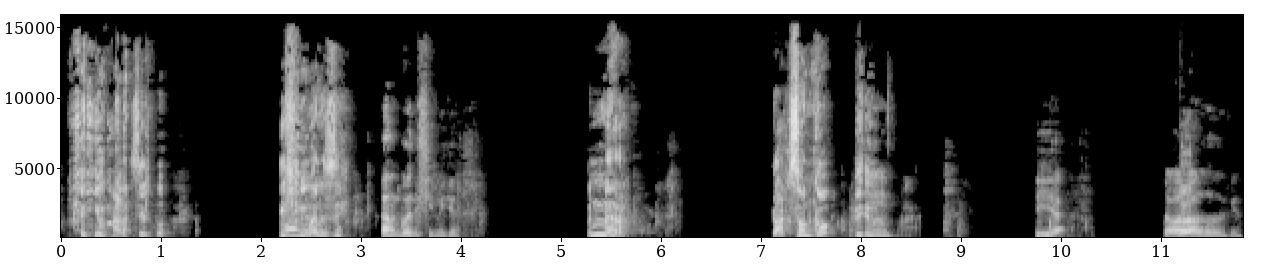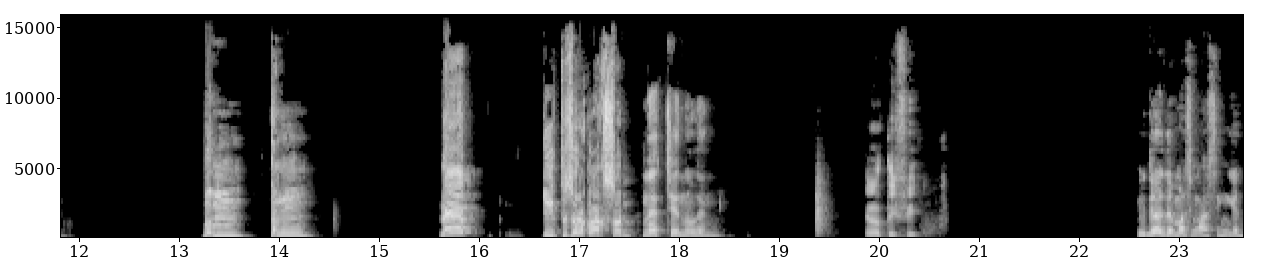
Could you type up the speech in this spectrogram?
Gimana sih lu? Gimana sih? kan gua di sini kan Bener. Klakson kok, Tin. Hmm. iya soal kan Bem teng net. Gitu suara klakson. net channel yang Channel TV. udah ada masing-masing kan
